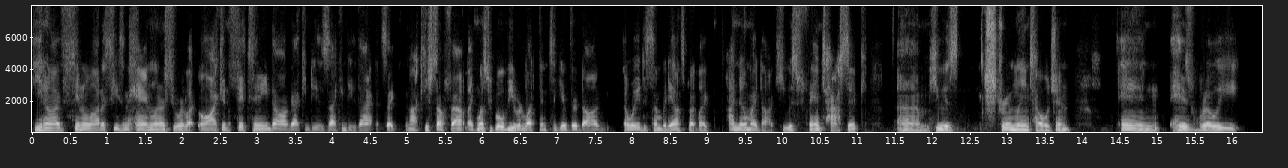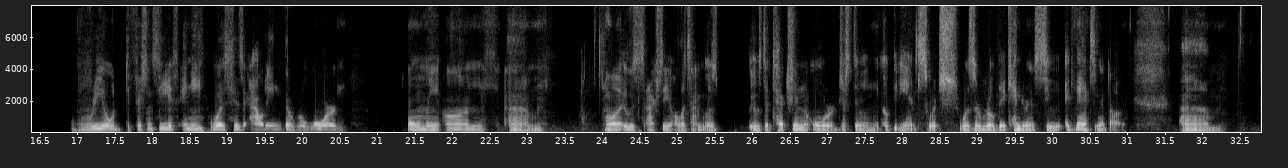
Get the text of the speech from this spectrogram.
you know, I've seen a lot of seasoned handlers who are like, oh, I can fix any dog. I can do this. I can do that. It's like, knock yourself out. Like, most people will be reluctant to give their dog away to somebody else. But, like, I know my dog. He was fantastic. Um, he was extremely intelligent. And his really real deficiency, if any, was his outing the reward only on, um, well, it was actually all the time. It was it was detection or just doing obedience, which was a real big hindrance to advancing a dog. Um,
